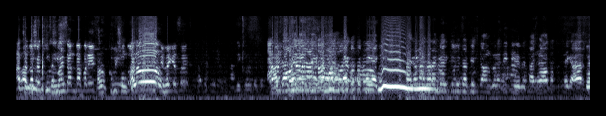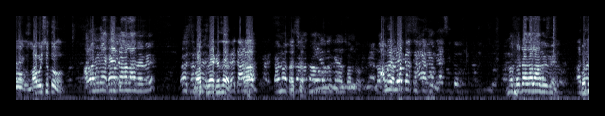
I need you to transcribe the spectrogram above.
আচ্ছা দর্শক ব্যাপারে খুবই সুন্দর হয়ে গেছে করে করে। লাভ হয়েছে তো মাত্র এক হাজার নশো আচ্ছা। টাকা দাম হবে কেন চন্দ্র? নশো আমার লোক আছে নশো টাকা লাভ হবে। কত?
